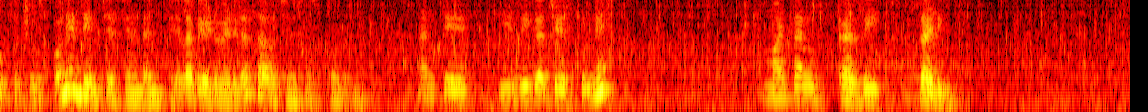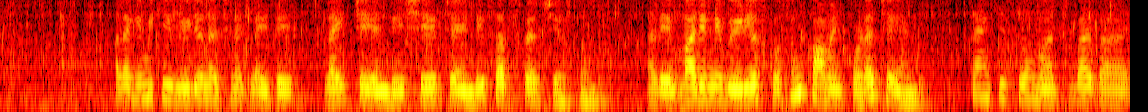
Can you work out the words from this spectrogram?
ఉప్పు చూసుకొని దించేసేయండి అంతే. ఇలా వేడివేడిగా సర్వ్ చేసేసుకోవడం. అంతే. ఈజీగా చేసుకునే మటన్ కర్రీ రెడీ. అలాగే మీకు ఈ వీడియో నచ్చినట్లయితే లైక్ చేయండి షేర్ చేయండి సబ్స్క్రైబ్ చేసుకోండి. అదే మరిన్ని వీడియోస్ కోసం కామెంట్ కూడా చేయండి. Thank you so much. Bye bye.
